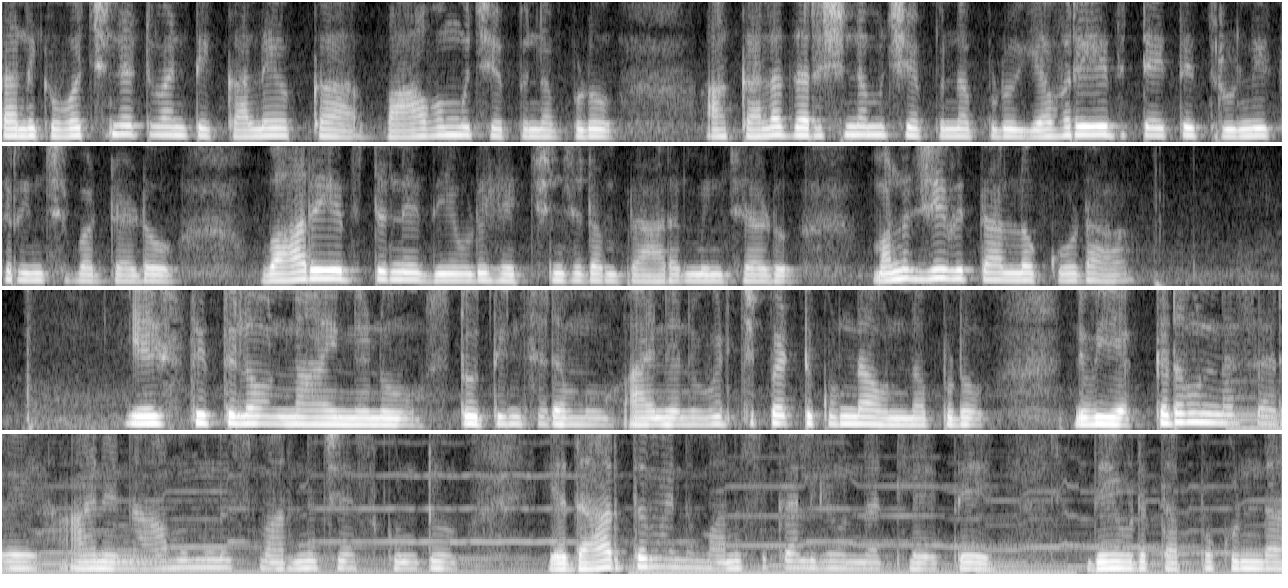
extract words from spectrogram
తనకు వచ్చినటువంటి కళ యొక్క భావము చెప్పినప్పుడు ఆ కళ దర్శనం చెప్పినప్పుడు ఎవరి ఎదుటైతే తృణీకరించబడ్డాడో వారి ఎదుటనే దేవుడు హెచ్చించడం ప్రారంభించాడు. మన జీవితాల్లో కూడా ఏ స్థితిలో ఉన్న ఆయనను స్తుతించడము ఆయనను విడిచిపెట్టకుండా ఉన్నప్పుడు నువ్వు ఎక్కడ ఉన్నా సరే ఆయన నామమును స్మరణ చేసుకుంటూ యథార్థమైన మనసు కలిగి ఉన్నట్లయితే దేవుడు తప్పకుండా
